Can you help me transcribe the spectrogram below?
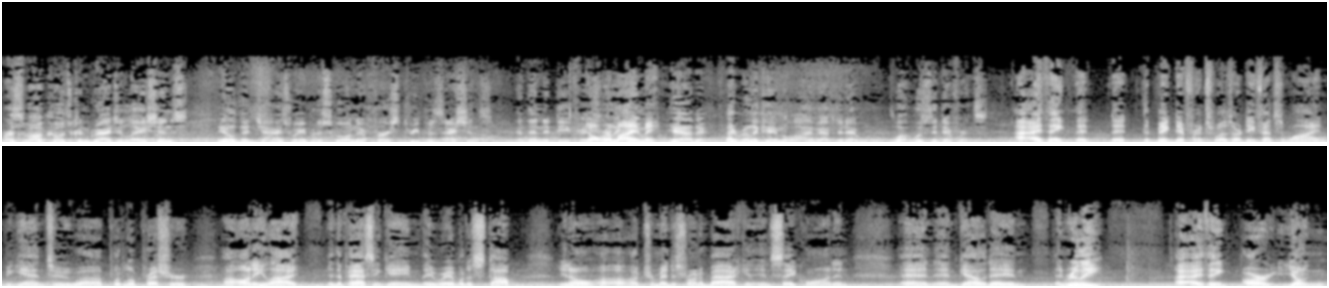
First of all, Coach, congratulations. You know, the Giants were able to score on their first three possessions, and then the defense. Don't really remind came, me. Yeah, they, they really came alive after that. What was the difference? I I think that, that the big difference was our defensive line began to uh, put a little pressure uh, on Eli in the passing game. They were able to stop, you know, a, a tremendous running back in, in Saquon and and and Galladay, and and really, I, I think our young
